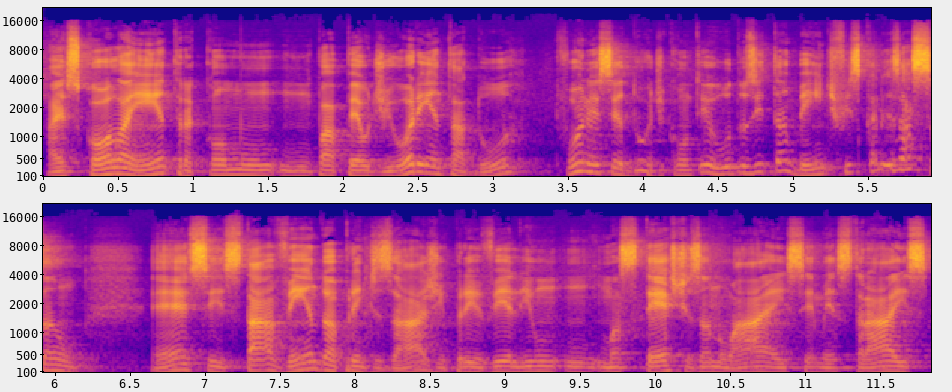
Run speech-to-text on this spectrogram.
A escola entra como um, um papel de orientador fornecedor de conteúdos e também de fiscalização. É, se está havendo aprendizagem, prevê ali um, um, umas testes anuais, semestrais,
